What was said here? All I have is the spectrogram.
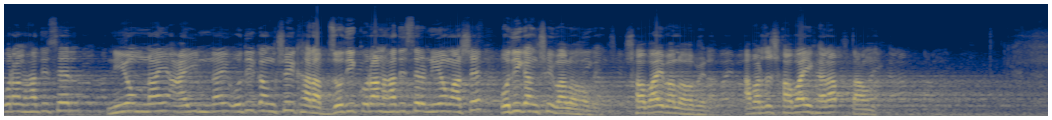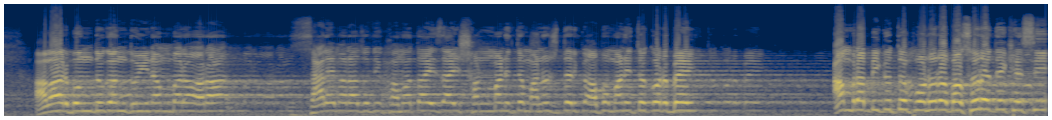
কোরআন হাদিসের নিয়ম নাই, আইন নাই, অধিকাংশই খারাপ। যদি কোরআন হাদিসের নিয়ম আসে, অধিকাংশই ভালো হবে। সবাই ভালো হবে না। আবার যে সবাই খারাপ, তাও না। আবার বন্ধুগণ, দুই নম্বর ওরা জালেমারা যদি ক্ষমতায় যায়, সম্মানিত মানুষদেরকে অপমানিত করবে। আমরা বিগত পনেরো বছরে দেখেছি,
